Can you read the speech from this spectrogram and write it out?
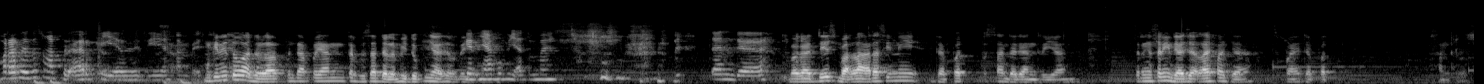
merasa itu sangat berarti ya berarti ya sampai Mungkin itu adalah pencapaian terbesar dalam hidupnya sepertinya. akhirnya aku punya teman. Canda. Mbak Gadis, Mbak Laras ini dapat pesan dari Andrian. Sering-sering diajak live aja supaya dapat pesan terus.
